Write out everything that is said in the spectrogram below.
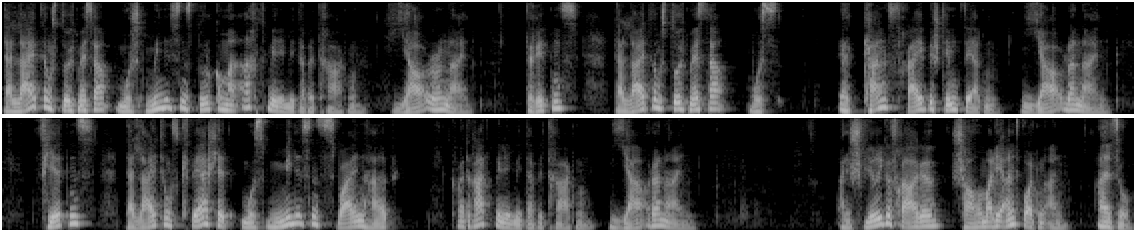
der Leitungsdurchmesser muss mindestens 0,8 mm betragen. Ja oder nein? Drittens, der Leitungsdurchmesser muss, kann frei bestimmt werden. Ja oder nein? Viertens, der Leitungsquerschnitt muss mindestens zweieinhalb Quadratmillimeter betragen. Ja oder nein? Eine schwierige Frage. Schauen wir mal die Antworten an. Also,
